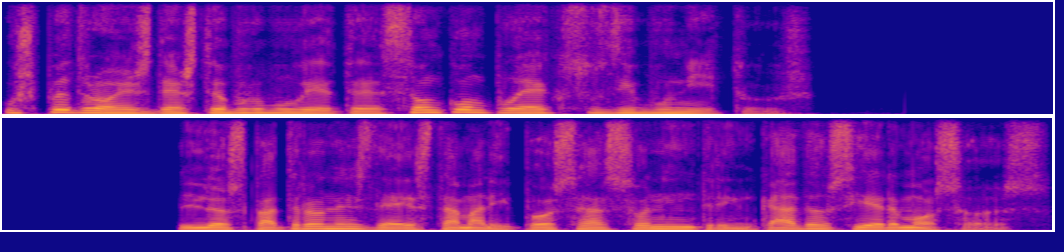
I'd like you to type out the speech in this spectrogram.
Os padrões desta borboleta são complexos e bonitos. Los patrones de esta mariposa son intrincados y hermosos.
